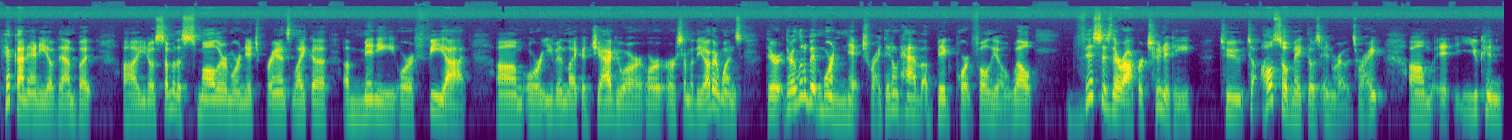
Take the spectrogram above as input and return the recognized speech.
pick on any of them, but uh, you know, some of the smaller, more niche brands like a, a Mini or a Fiat, um, or even like a Jaguar or, or some of the other ones, they're they're a little bit more niche, right? They don't have a big portfolio. Well, this is their opportunity to to also make those inroads, right? Um, it, you can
